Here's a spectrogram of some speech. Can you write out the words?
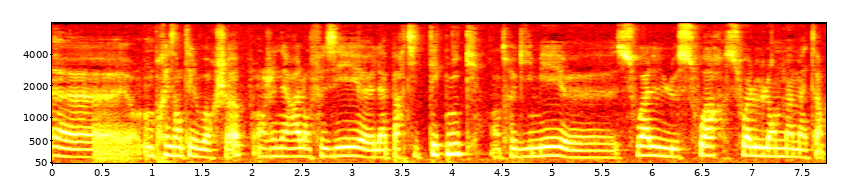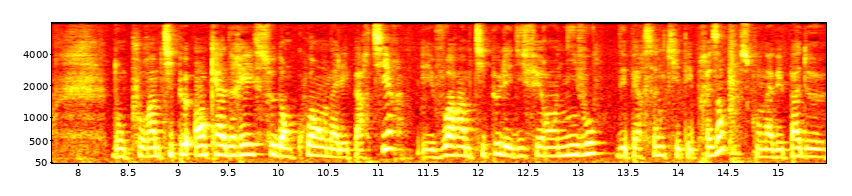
euh, on présentait le workshop. En général, on faisait euh, la partie technique, entre guillemets, soit le soir, soit le lendemain matin. Donc pour un petit peu encadrer ce dans quoi on allait partir et voir un petit peu les différents niveaux des personnes qui étaient présentes, parce qu'on n'avait pas de,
